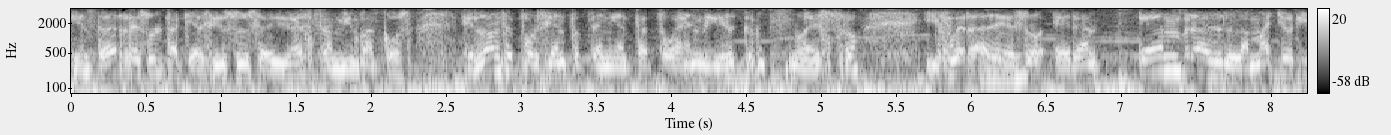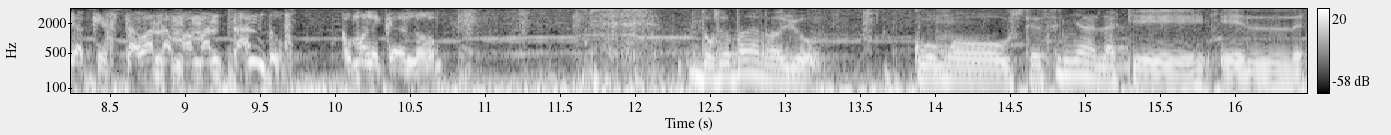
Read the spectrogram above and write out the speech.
Y entonces resulta que así sucedió esta misma cosa. El 11% tenían tatuaje negro nuestro y fuera de eso eran hembras, la mayoría que estaban amamantando. ¿Cómo le quedó? Doctor Padarroyo, como usted señala que el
